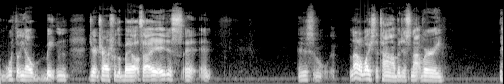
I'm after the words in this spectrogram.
with the, you know, beating Jarrett Trash for the belt. So it, it just, it, it, it just not a waste of time, but just not very.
